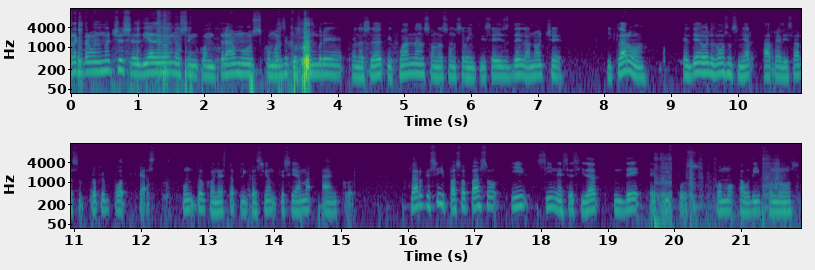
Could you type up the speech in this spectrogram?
Hola, ¿qué tal? Buenas noches. El día de hoy nos encontramos, como es de costumbre, en la ciudad de Tijuana. Son las 11.26 de la noche. Y claro, el día de hoy les vamos a enseñar a realizar su propio podcast junto con esta aplicación que se llama Anchor. Claro que sí, paso a paso y sin necesidad de equipos como audífonos,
